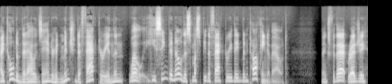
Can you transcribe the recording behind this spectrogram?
I told him that Alexander had mentioned a factory, and then, well, he seemed to know this must be the factory they'd been talking about. Thanks for that, Reggie.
